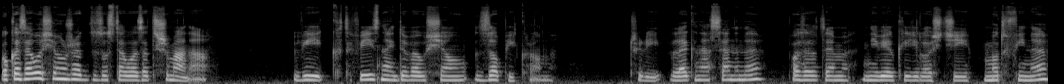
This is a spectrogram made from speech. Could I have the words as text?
Okazało się, że gdy została zatrzymana, w jej krwi znajdował się zopikron, czyli lek nasenny, poza tym niewielkie ilości morfiny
